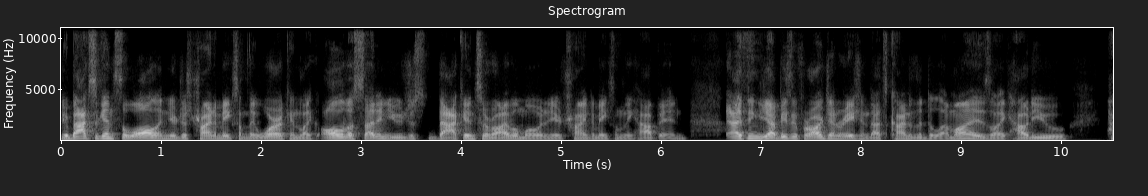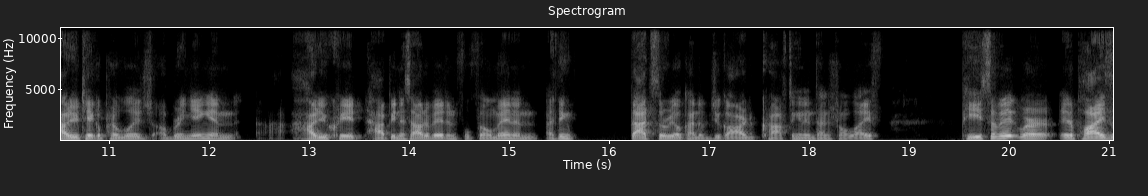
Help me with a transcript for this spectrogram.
your back's against the wall and you're just trying to make something work and like all of a sudden you just back in survival mode and you're trying to make something happen. I think yeah basically for our generation that's kind of the dilemma is like how do you how do you take a privileged upbringing and how do you create happiness out of it and fulfillment? And i think that's the real kind of jugaad crafting an intentional life piece of it where it applies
